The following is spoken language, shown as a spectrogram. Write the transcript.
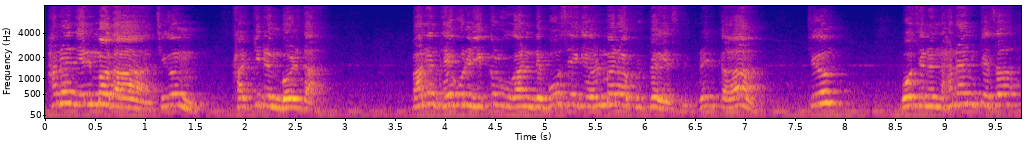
하는 일마다 지금 갈 길은 멀다. 많은 대군을 이끌고 가는데 모세에게 얼마나 불평했습니까? 그러니까 지금 모세는 하나님께서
